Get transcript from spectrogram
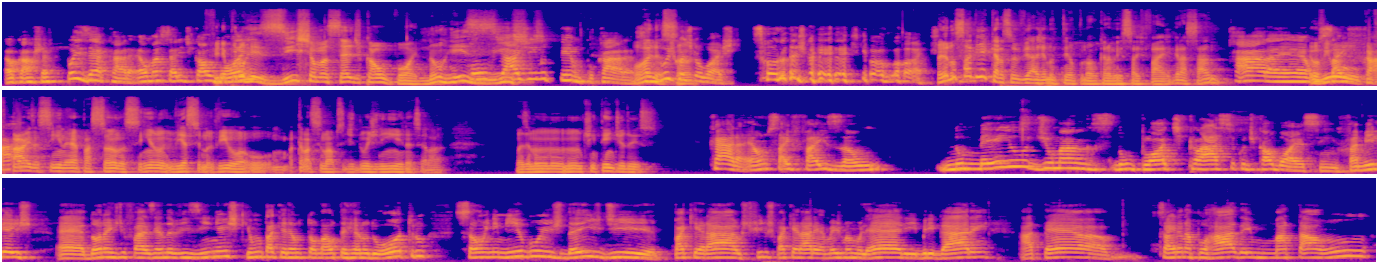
É o carro-chefe. Pois é, cara, é uma série de cowboy. Filipe não resiste a uma série de cowboy. Não resiste. Com viagem no tempo, cara. Olha São duas só. coisas que eu gosto. São duas coisas que eu gosto. Eu não sabia que era sobre viagem no tempo, não, que era meio sci-fi. Engraçado. Cara, é. Um eu vi o cartaz, assim, né, passando assim. Eu vi, a, vi o, o, aquela sinopse de duas linhas, né, sei lá. Mas eu não, não, não tinha entendido isso. Cara, é um sci-fizão no meio de, uma, de um plot clássico de cowboy, assim. Famílias é, donas de fazenda vizinhas que um tá querendo tomar o terreno do outro, são inimigos desde paquerar, os filhos paquerarem a mesma mulher e brigarem, até saírem na porrada e matar um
